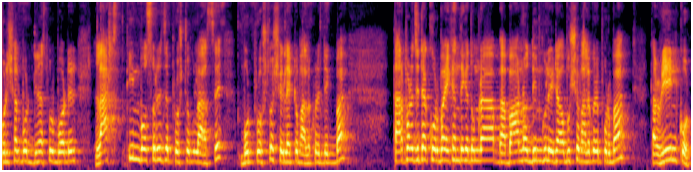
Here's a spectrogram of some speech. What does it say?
Barishal board, Dinajpur বোর্ডের লাস্ট তিন বছরের যে প্রশ্নগুলো আছে, বোর্ড প্রশ্ন, সেগুলো একটু ভালো করে দেখবা। তারপরে যেটা করবা, এখান থেকে তোমরা বাহান্ন দিনগুলো এটা অবশ্যই ভালো করে পড়বা। তার রেইনকোট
